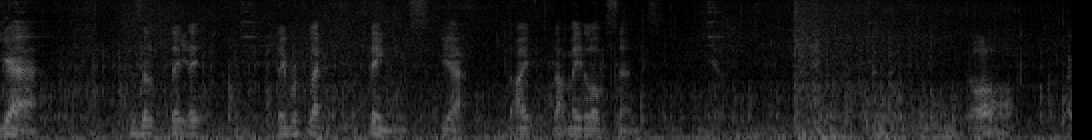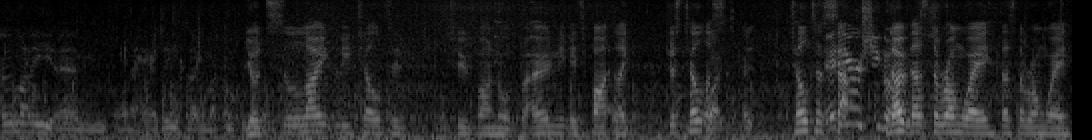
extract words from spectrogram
yeah, There's a, they, they they reflect things. Yeah, I that made a lot of sense. Oh, How am I um, on a heading? Because my compass. You're slightly tilted too far north, but only it's fine. Like just tilt us, Right, it- tilt us And south. here she No, that's the wrong way. That's the wrong way.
